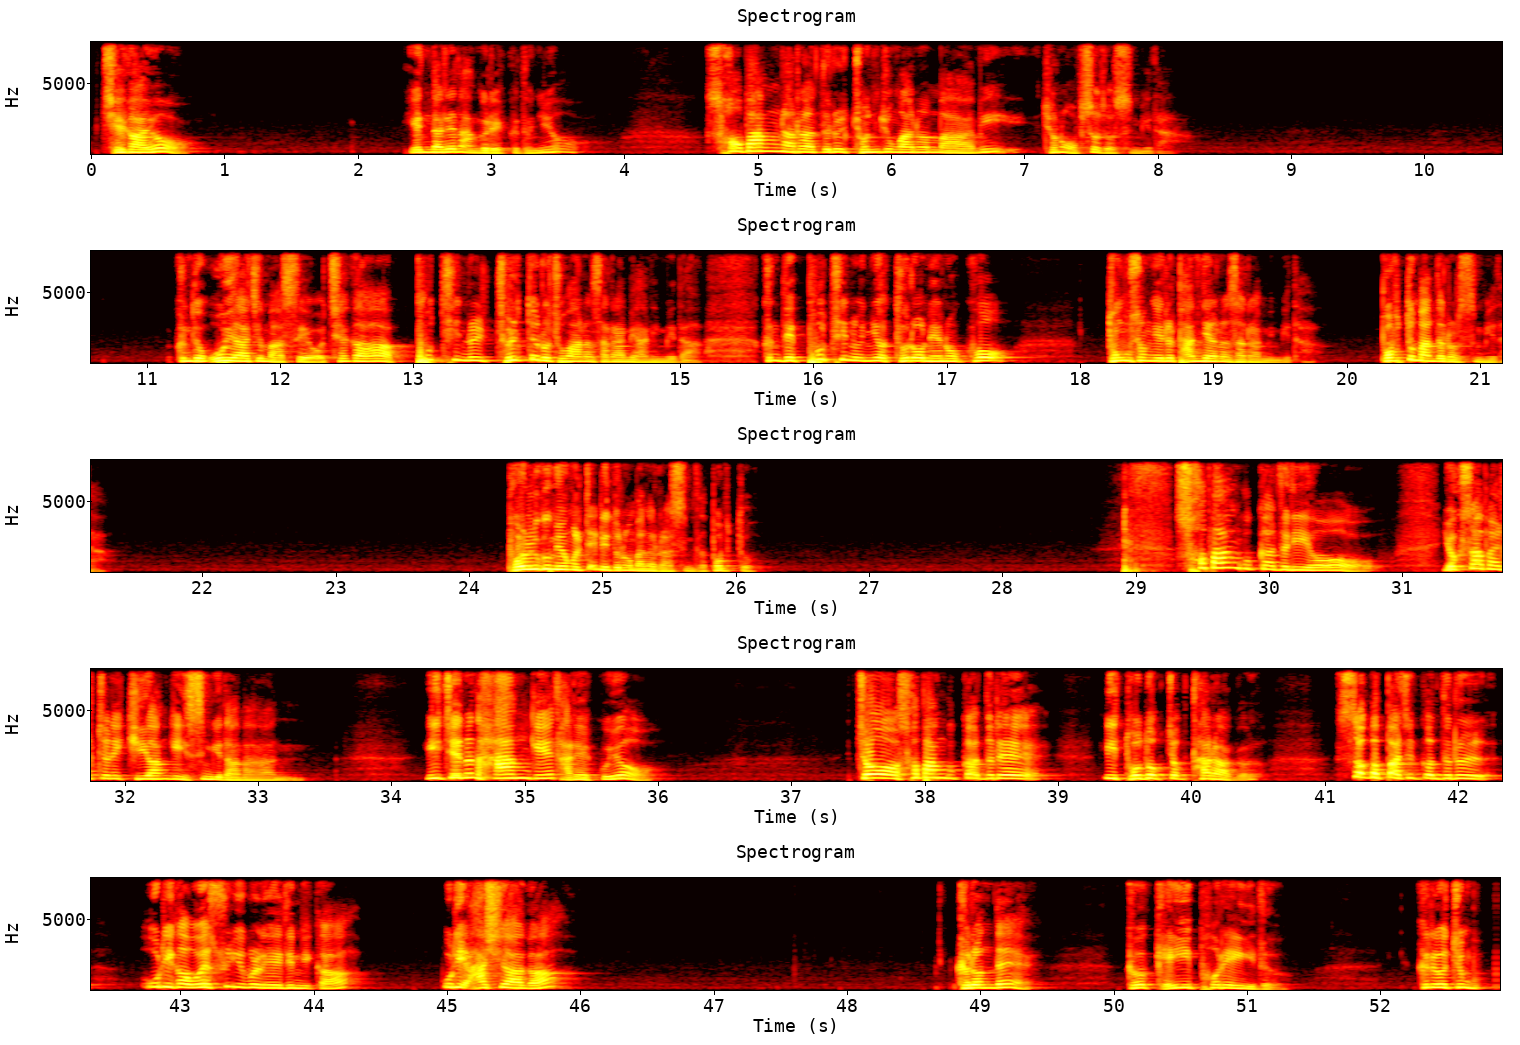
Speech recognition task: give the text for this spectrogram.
제가요 옛날에는 안 그랬거든요. 서방 나라들을 존중하는 마음이 저는 없어졌습니다. 근데 오해하지 마세요. 제가 푸틴을 절대로 좋아하는 사람이 아닙니다. 근데 푸틴은요, 드러내놓고 동성애를 반대하는 사람입니다. 법도 만들어놨습니다. 벌금형을 때리도록 만들어놨습니다. 법도. 서방 국가들이요, 역사 발전에 기여한 게 있습니다만, 이제는 한계에 달했고요. 저 서방 국가들의 이 도덕적 타락, 썩어 빠질 것들을 우리가 왜 수입을 해야 됩니까? 우리 아시아가? 그런데 그 게이 퍼레이드, 그리고 지금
